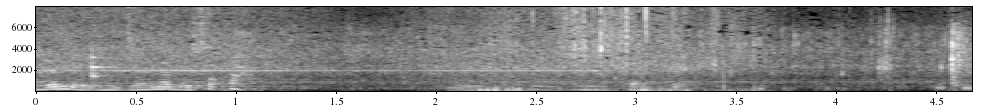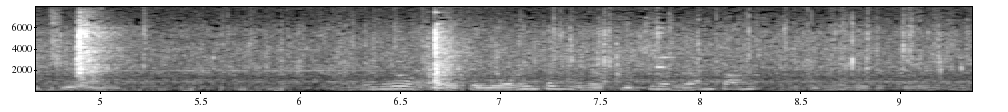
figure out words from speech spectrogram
Jangan besok ah. Hmm. Hmm, capek. Itu cucian. Ini udah keluarin kan cuci gampang. Udah keluarin.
